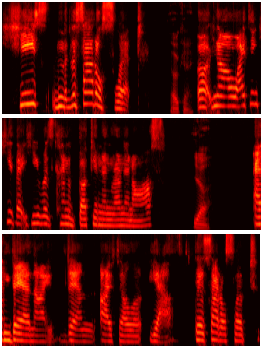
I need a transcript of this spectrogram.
he's the saddle slipped. Okay. Uh, no, I think he that he was kind of bucking and running off. Yeah. and then I then I fell. uh, Yeah, the saddle slipped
